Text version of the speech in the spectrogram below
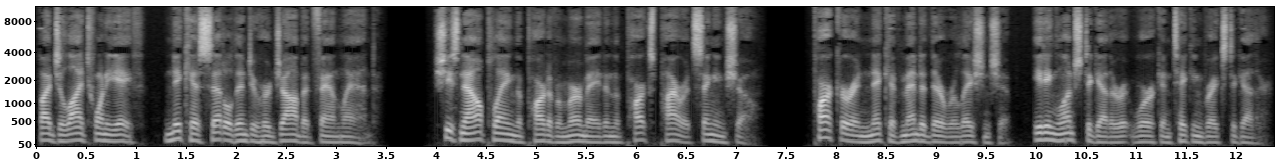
By July 28, Nick has settled into her job at Fanland. She's now playing the part of a mermaid in the park's pirate singing show. Parker and Nick have mended their relationship, eating lunch together at work and taking breaks together.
